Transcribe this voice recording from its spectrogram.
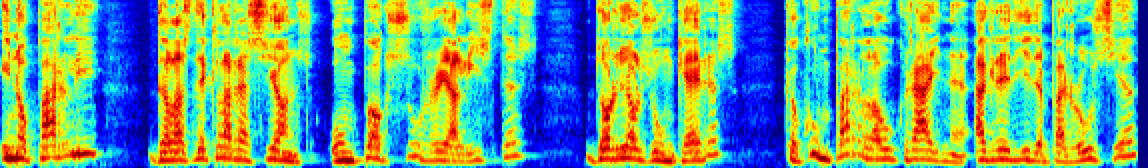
I no parli de les declaracions un poc surrealistes d'Oriol Junqueras que compara la Ucraïna agredida per Rússia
